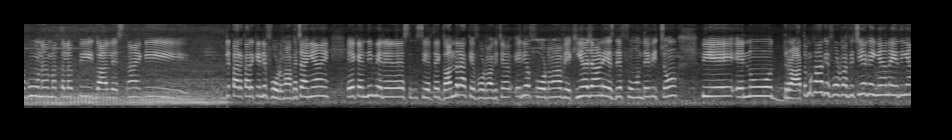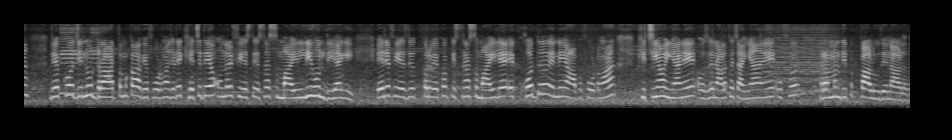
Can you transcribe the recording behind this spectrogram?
ਹੁਣ ਮਤਲਬ ਵੀ ਗੱਲ ਇਸ ਤਰ੍ਹਾਂ ਹੈ ਕਿ ਕਰ ਕਰਕੇ ਇਹਨੇ ਫੋਟੋਆਂ ਖਿਚਾਈਆਂ ਏ। ਇਹ ਕਹਿੰਦੀ ਮੇਰੇ ਸਿਰ ਤੇ ਗੰਨ ਰੱਖ ਕੇ ਫੋਟੋਆਂ ਖਿਚਾ ਇਹਦੀਆਂ ਫੋਟੋਆਂ ਵੇਖੀਆਂ ਜਾਣ ਇਸ ਦੇ ਫੋਨ ਦੇ ਵਿੱਚੋਂ ਵੀ ਇਹ, ਇਹਨੂੰ ਡਰਾ ਧਮਕਾ ਕੇ ਫੋਟੋਆਂ ਖਿੱਚੀਆਂ ਗਈਆਂ ਨੇ ਇਹਦੀਆਂ। ਵੇਖੋ, ਜਿਹਨੂੰ ਡਰਾ ਧਮਕਾ ਕੇ ਫੋਟੋਆਂ ਜਿਹੜੇ ਖਿੱਚਦੇ ਆ, ਉਹਨਾਂ ਦੇ ਫੇਸ ਤੇ ਇਸ ਤਰ੍ਹਾਂ ਸਮਾਈਲ ਨਹੀਂ ਹੁੰਦੀ ਹੈਗੀ। ਇਹਦੇ ਫੇਸ ਦੇ ਉੱਪਰ ਵੇਖੋ ਕਿਸ ਤਰ੍ਹਾਂ ਸਮਾਈਲ ਹੈ। ਇਹ ਖੁਦ ਇਹਨੇ ਆਪ ਫੋਟੋਆਂ ਖਿੱਚੀਆਂ ਹੋਈਆਂ ਨੇ ਉਸ ਦੇ ਨਾਲ ਖਿਚਾਈਆਂ ਨੇ ਉਸ ਰਮਨਦੀਪ ਕਾਲੂ ਦੇ ਨਾਲ।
